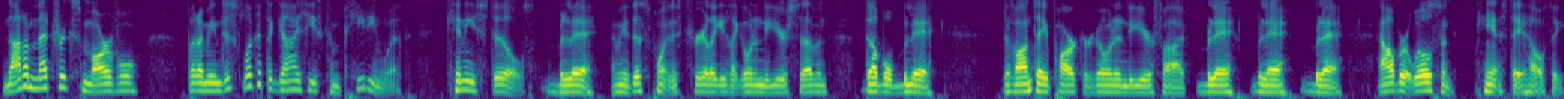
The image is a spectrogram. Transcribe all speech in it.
Not a metrics marvel, but I mean, just look at the guys he's competing with. Kenny Stills, bleh. I mean, at this point in his career, like he's like going into year seven, double bleh. DeVante Parker going into year five, bleh, bleh, bleh. Albert Wilson can't stay healthy.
